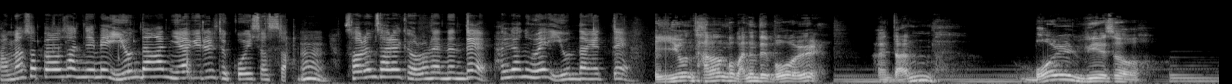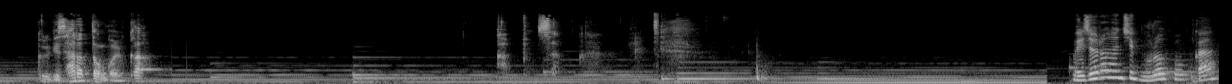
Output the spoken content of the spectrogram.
박명석 변호사님이 이혼당한 이야기를 듣고 있었어. 응, 서른 살에 결혼했는데 8년 후에 이혼당했대. 이혼 당한 거 맞는데 뭘? 아니 난 뭘 위해서 그렇게 살았던 걸까? 가뿐싸. 왜 저러는지 물어볼까?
